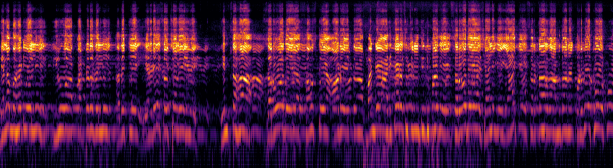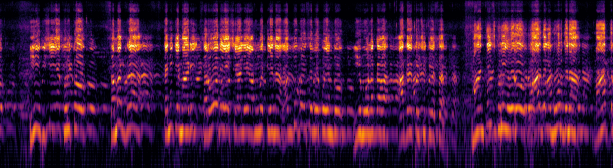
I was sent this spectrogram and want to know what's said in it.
ನೆಲಮಹಡಿಯಲ್ಲಿ ಇರುವ ಕಟ್ಟಡದಲ್ಲಿ ಅದಕ್ಕೆ ಎರಡೇ ಶೌಚಾಲಯ ಇವೆ ಇಂತಹ ಸರ್ವೋದಯ ಸಂಸ್ಥೆಯ ಆಡಳಿತ ಮಂಡ್ಯ ಅಧಿಕಾರ ಸೂಚನೆ ತಿದ್ದುಪಡಿ ಸರ್ವೋದಯ ಶಾಲೆಗೆ ಯಾಕೆ ಸರ್ಕಾರದ ಅನುದಾನ ಕೊಡಬೇಕು? ಈ ವಿಷಯ ಕುರಿತು ಸಮಗ್ರ ತನಿಖೆ ಮಾಡಿ ಸರ್ವೋದಯ ಶಾಲೆಯ ಅನುಮತಿಯನ್ನ ರದ್ದುಗೊಳಿಸಬೇಕು ಎಂದು ಈ ಮೂಲಕ ಆಗ್ರಹಪಡಿಸುತ್ತೇವೆ ಸರ್. ಮಹಾಂತೇಶ್ ಕುರಿ ಇವರು ವಾರದಲ್ಲಿ ಮೂರು ದಿನ ಮಾತ್ರ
